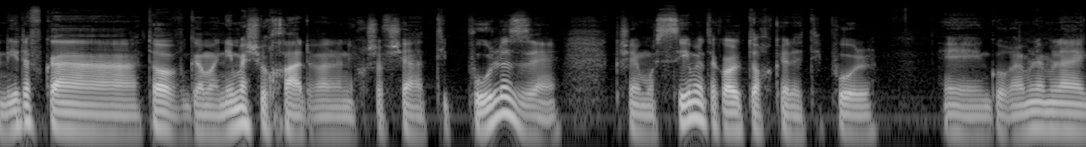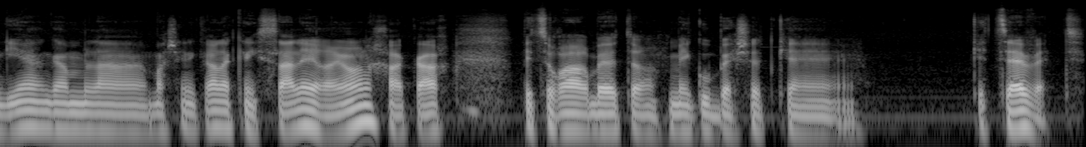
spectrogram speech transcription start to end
אני דווקא, טוב, גם אני משוחד, אבל אני חושב שהטיפול הזה, כשהם עושים את הכל תוך כדי טיפול, אה, גורם להם להגיע גם למה שנקרא לכניסה להיריון אחר כך, בצורה הרבה יותר מגובשת כ... כצוות.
